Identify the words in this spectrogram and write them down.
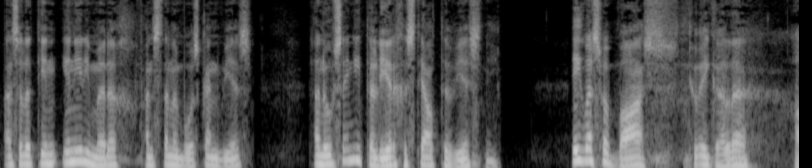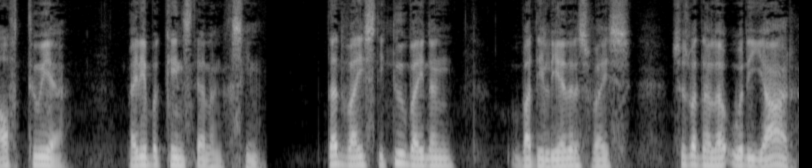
as hulle teen 1:00 die middag van Stellenbosch kan wees, dan hoef sy nie teleurgestel te wees nie. Ek was verbaas toe ek hulle half 2 by die bekendstelling gesien. Dit wys die toewyding wat die leerders wys, soos wat hulle oor die jaar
